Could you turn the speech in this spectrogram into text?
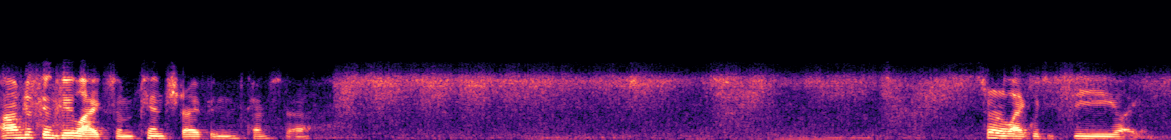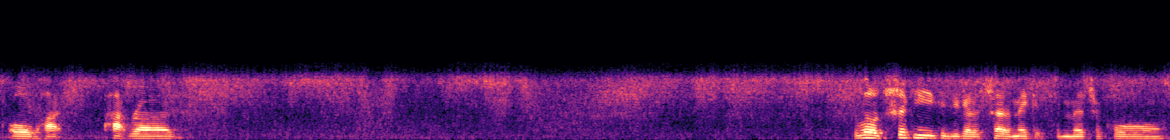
I'm just going to do like some pinstriping kind of stuff. Sort of like what you see, like old hot hot rods. It's a little tricky because you got to try to make it symmetrical.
